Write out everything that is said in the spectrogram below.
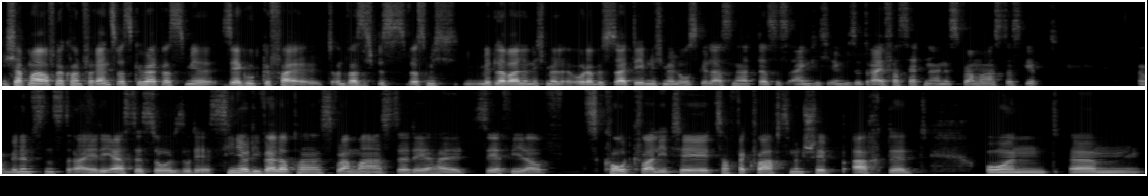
ich habe mal auf einer Konferenz was gehört, was mir sehr gut gefällt und was ich bis, was mich mittlerweile nicht mehr oder bis seitdem nicht mehr losgelassen hat, dass es eigentlich irgendwie so drei Facetten eines Scrum Masters gibt. mindestens drei. Die erste ist so, so der Senior Developer Scrum Master, der halt sehr viel auf Code-Qualität, Software Craftsmanship achtet und ähm,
